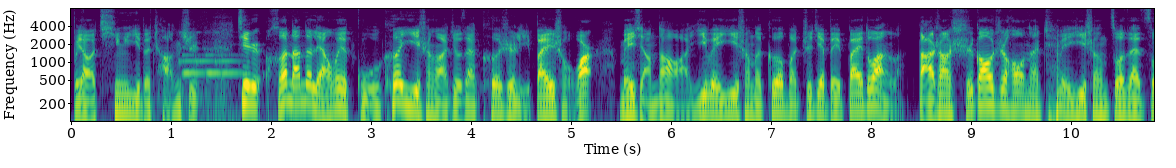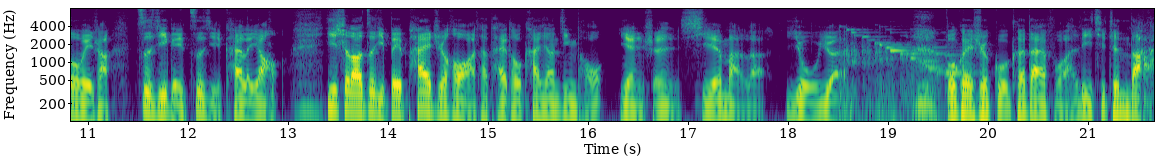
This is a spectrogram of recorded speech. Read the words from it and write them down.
不要轻易的尝试。近日，河南的两位骨科医生啊，就在科室里掰手腕，没想到啊，一位医生的胳膊直接被掰断了。打上石膏之后呢，这位医生坐在座位上，自己给自己开了药。意识到自己被拍之后啊，他抬头看向镜头，眼神写满了幽怨。不愧是骨科大夫啊，力气真大。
